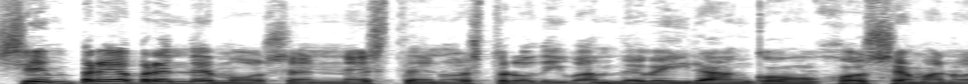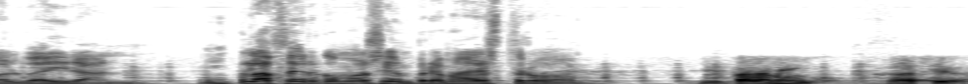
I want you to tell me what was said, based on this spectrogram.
Siempre aprendemos en este nuestro diván de Beirán con José Manuel Beirán. Un placer como siempre, maestro. Y para mí, gracias.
